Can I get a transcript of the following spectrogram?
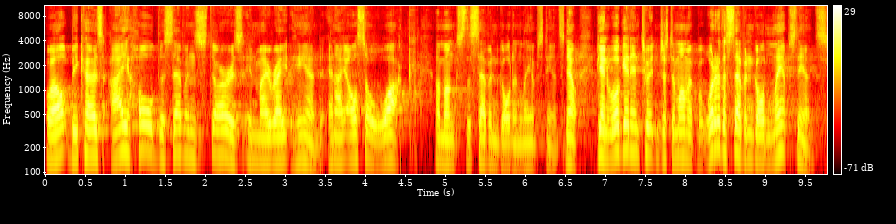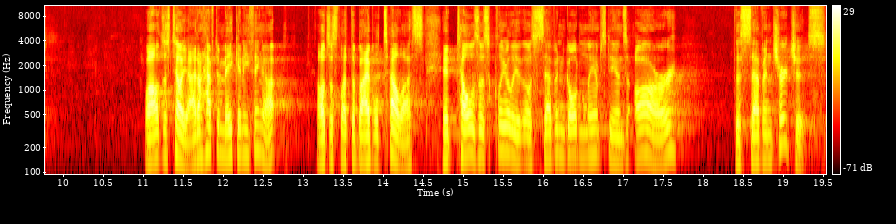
Well, because I hold the seven stars in my right hand, and I also walk amongst the seven golden lampstands. Now, again, we'll get into it in just a moment, but what are the seven golden lampstands? Well, I'll just tell you, I don't have to make anything up. I'll just let the Bible tell us. It tells us clearly that those seven golden lampstands are the seven churches.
